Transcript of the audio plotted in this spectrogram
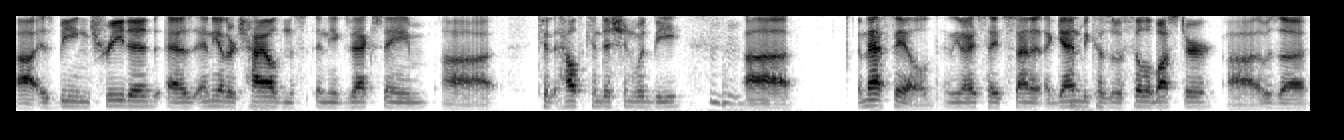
uh, is being treated as any other child in the, in the exact same uh, con- health condition would be. Mm-hmm. Uh, and that failed in the United States Senate again because of a filibuster. Uh, it was a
